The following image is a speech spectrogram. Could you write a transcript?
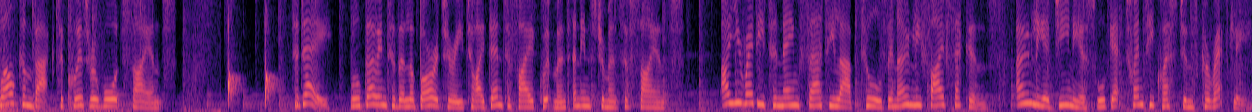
Welcome back to Quiz Rewards Science. Today, we'll go into the laboratory to identify equipment and instruments of science. Are you ready to name 30 lab tools in only 5 seconds? Only a genius will get 20 questions correctly.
